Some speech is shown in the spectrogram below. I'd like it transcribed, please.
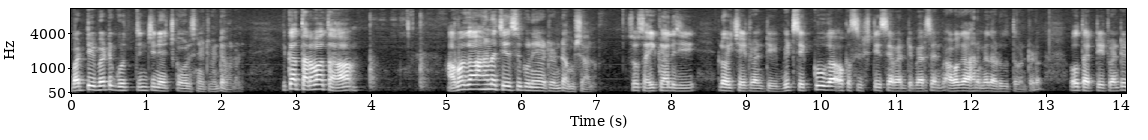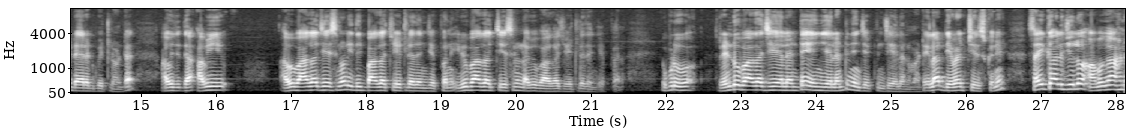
బట్టి బట్టి గుర్తించి నేర్చుకోవాల్సినటువంటి వాళ్ళు ఇక తర్వాత అవగాహన చేసుకునేటువంటి అంశాలు. సో సైకాలజీ లో ఇచ్చేటువంటి బిట్స్ ఎక్కువగా ఒక సిక్స్టీ సెవెంటీ పర్సెంట్ అవగాహన మీద అడుగుతూ ఉంటాడు. ఒక థర్టీ ట్వంటీ డైరెక్ట్ బిట్లు ఉంటాయి. అవి అవి అవి బాగా చేసిన వాళ్ళు ఇది బాగా చేయట్లేదని చెప్పాను ఇవి బాగా చేసిన వాళ్ళు అవి బాగా చేయట్లేదని చెప్పాను ఇప్పుడు రెండు బాగా చేయాలంటే ఏం చేయాలంటే నేను చెప్పిన చేయాలన్నమాట. ఇలా డివైడ్ చేసుకుని సైకాలజీలో అవగాహన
